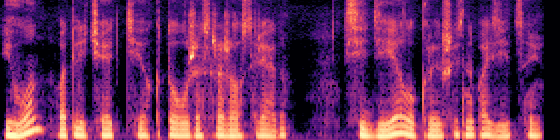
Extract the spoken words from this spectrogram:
и он, в отличие от тех, кто уже сражался рядом, сидел, укрывшись на позиции.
